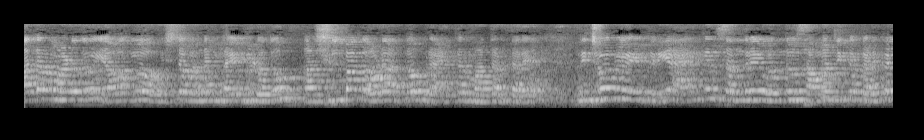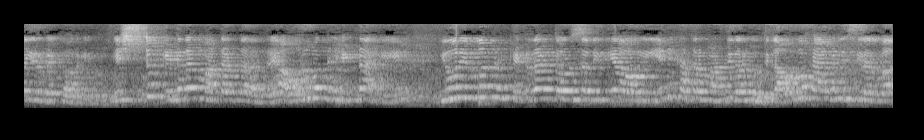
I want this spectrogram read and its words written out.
ಆ ತರ ಮಾಡೋದು ಯಾವಾಗ್ಲೂ ಇಷ್ಟ ಬಂದಂಗೆ ಲೈವ್ ಬಿಡೋದು. ಆ ಶಿಲ್ಪಾ ಗೌಡ ಅಂತ ಒಬ್ರು ಆಂಕರ್ ಮಾತಾಡ್ತಾರೆ. ನಿಜವಾಗ್ಲೂ ಹೇಳ್ತೀರಿ ಆಂಕರ್ಸ್ ಅಂದ್ರೆ ಒಂದು ಸಾಮಾಜಿಕ ಕಳಕಳಿ ಇರ್ಬೇಕು ಅವ್ರಿಗೆ. ಎಷ್ಟು ಕೆಟ್ಟದಾಗ ಮಾತಾಡ್ತಾರಂದ್ರೆ ಅವರು ಒಂದು ಹೆಣ್ಣಾಗಿ ಇವ್ರಿಬ್ಬರು ಕೆಟ್ಟದಾಗ ತೋರ್ಸೋದಕ್ಕೆ ಅವ್ರು ಏನಕ್ಕೆ ಆತರ ಮಾಡ್ತಿದಾರ ಗೊತ್ತಿಲ್ಲ. ಅವ್ರಿಗೂ ಫ್ಯಾಮಿಲೀಸ್ ಇರಲ್ವಾ?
